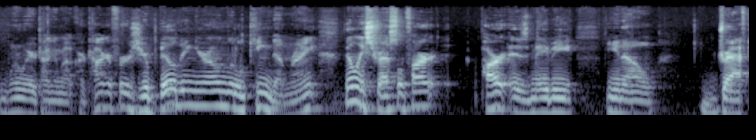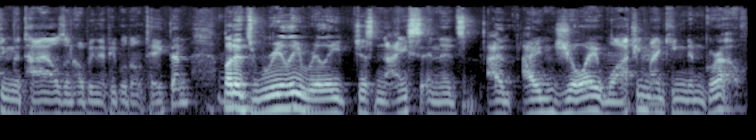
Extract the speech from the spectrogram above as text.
when we were talking about cartographers, you're building your own little kingdom, right? The only stressful part part is maybe you know drafting the tiles and hoping that people don't take them. But it's really, really just nice, and it's I, I enjoy watching my kingdom grow,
